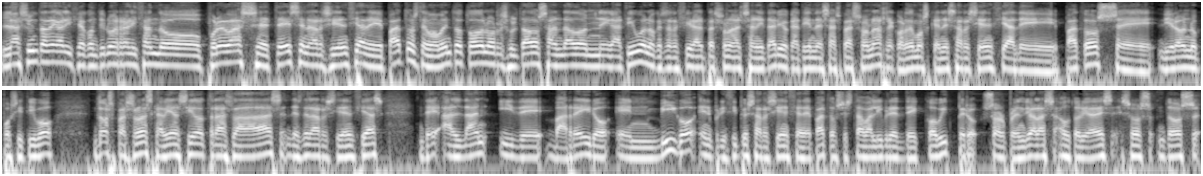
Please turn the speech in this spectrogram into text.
La Junta de Galicia continúa realizando pruebas eh, test en la residencia de Patos. De momento todos los resultados han dado negativo en lo que se refiere al personal sanitario que atiende a esas personas. Recordemos que en esa residencia de Patos eh, dieron positivo dos personas que habían sido trasladadas desde las residencias de Aldán y de Barreiro en Vigo. En principio esa residencia de Patos estaba libre de COVID, pero sorprendió a las autoridades esos dos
